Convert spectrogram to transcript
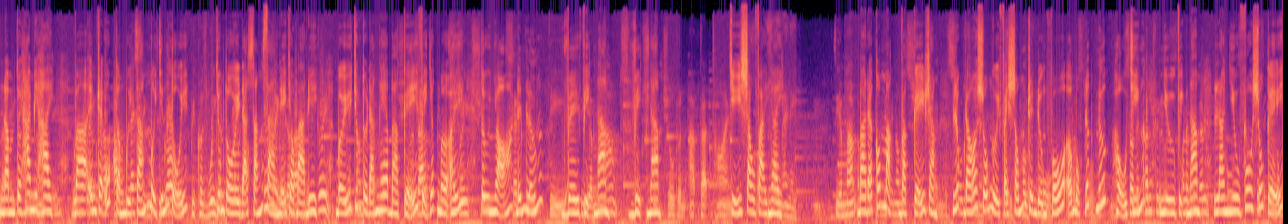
Năm tôi 22 và em trai út tầm 18-19 tuổi. Chúng tôi đã sẵn sàng để cho bà đi bởi chúng tôi đã nghe bà kể về giấc mơ ấy từ nhỏ đến lớn về Việt Nam, Việt Nam. Chỉ sau vài ngày, Bà đã có mặt và kể rằng lúc đó số người phải sống trên đường phố ở một đất nước hậu chiến như Việt Nam là nhiều vô số kể.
